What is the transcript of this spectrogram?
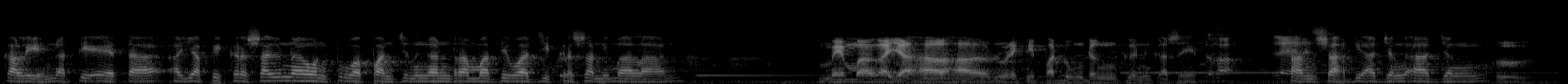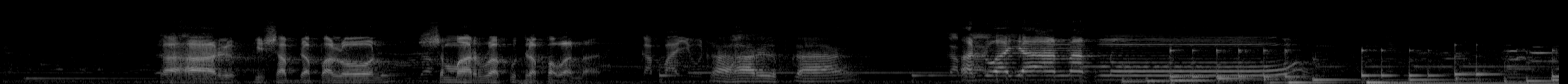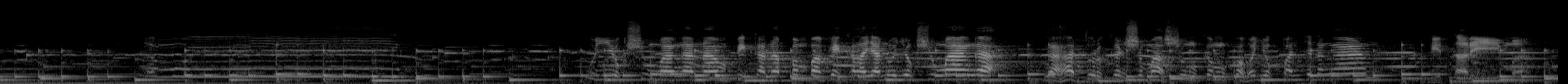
kali nati eta aya pikir naon purwa panjenengan Ramat Dewaji kersani malan? Memang ayah hal-hal nurek dipadung dengken kaset tansah diajeng-ajeng. Hmm. keharep kisabda Palon Semarwa kudra Pawana. Aduh aya anak nu Uyuk Sumanga nampi karena pembagai kalayan Uyuk Sumanga. Ngahaturkan semasung kemkohonyuk panjenengan. Ditarima.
